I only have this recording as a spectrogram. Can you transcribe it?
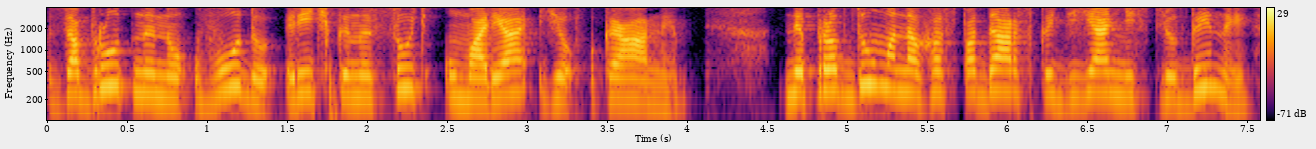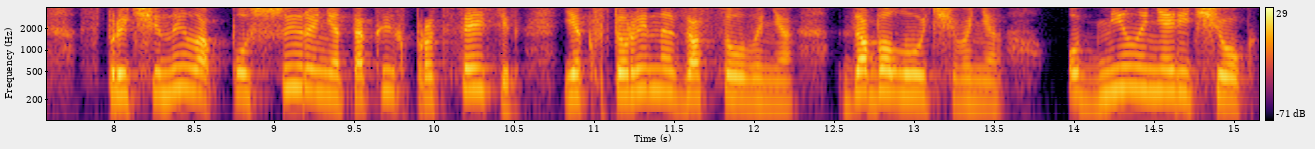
Забруднену воду річки несуть у моря й океани. Непродумана господарська діяльність людини спричинила поширення таких процесів, як вторинне засолення, заболочування, обмілення річок,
